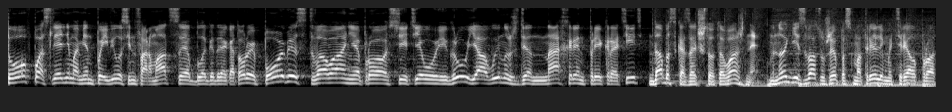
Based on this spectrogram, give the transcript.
то в последний момент появилась информация, благодаря которой повествование про сетевую игру я вынужден нахрен прекратить, дабы сказать что-то важное. Многие из вас уже посмотрели материал про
